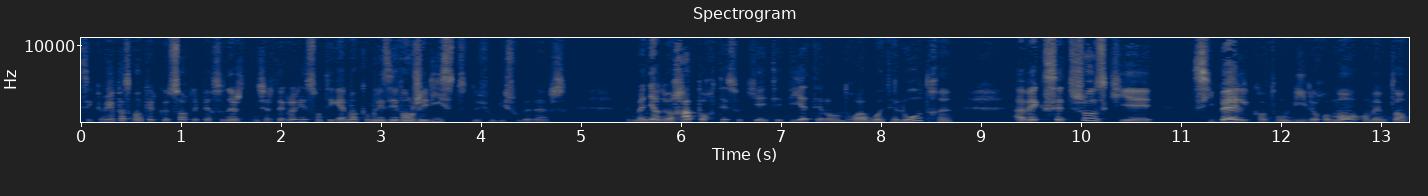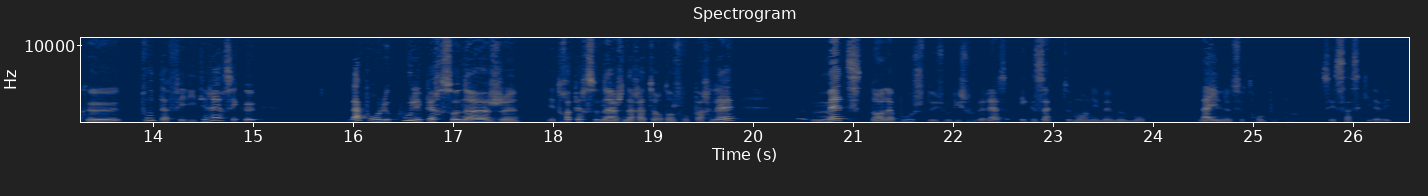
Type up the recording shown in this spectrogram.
Et c'est curieux parce qu'en quelque sorte, les personnages d'Incerta Gloria sont également comme les évangélistes de Julie Choulalas. Cette manière de rapporter ce qui a été dit à tel endroit ou à tel autre, avec cette chose qui est si belle quand on lit le roman, en même temps que tout à fait littéraire, c'est que là, pour le coup, les personnages, les trois personnages narrateurs dont je vous parlais, mettent dans la bouche de Julie Choulalas exactement les mêmes mots. Là, il ne se trompe pas. C'est ça ce qu'il avait dit.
